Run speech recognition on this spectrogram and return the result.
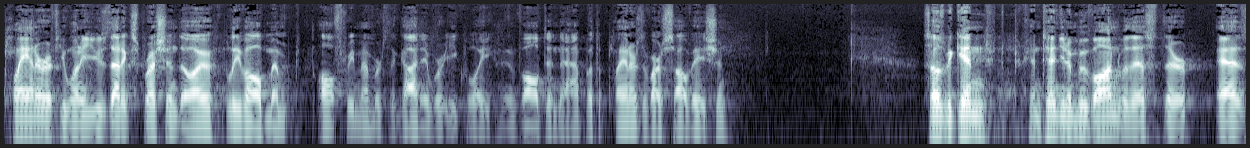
planner, if you want to use that expression, though I believe all, mem- all three members of the Godhead were equally involved in that, but the planners of our salvation. So as we begin, continue to move on with this, there, as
